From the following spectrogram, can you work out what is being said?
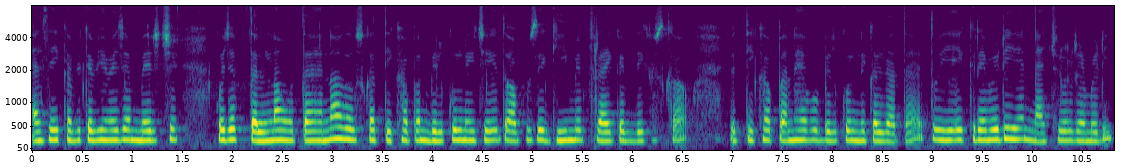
ऐसे ही कभी कभी हमें जब मिर्च को जब तलना होता है ना, अगर उसका तीखापन बिल्कुल नहीं चाहिए तो आप उसे घी में फ्राई कर देखिए उसका जो तीखापन है वो बिल्कुल निकल जाता है। तो ये एक रेमेडी है नेचुरल रेमेडी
